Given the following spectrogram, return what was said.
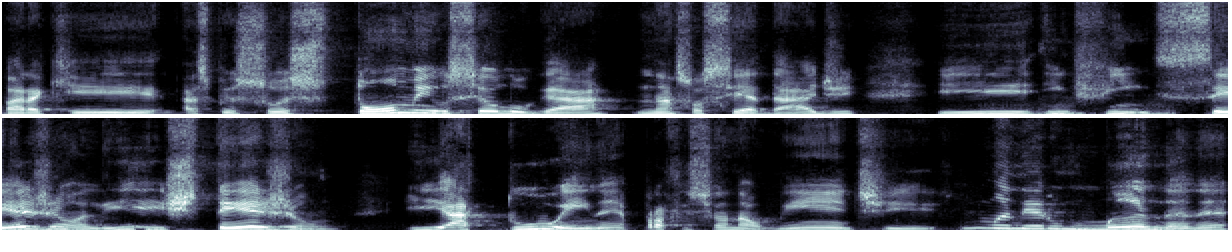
para que as pessoas tomem o seu lugar na sociedade e, enfim, sejam ali, estejam e atuem né, profissionalmente, de maneira humana, né?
